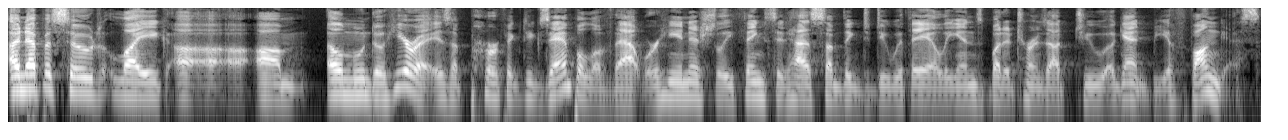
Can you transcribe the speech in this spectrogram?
an episode like uh, um, El Mundo Gira is a perfect example of that, where he initially thinks it has something to do with aliens, but it turns out to, again, be a fungus.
